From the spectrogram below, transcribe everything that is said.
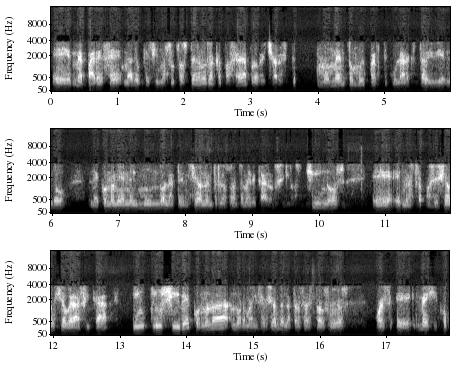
Eh, me parece, Mario, que si nosotros tenemos la capacidad de aprovechar este momento muy particular que está viviendo la economía en el mundo, la tensión entre los norteamericanos y los chinos, eh, en nuestra posición geográfica, inclusive con una normalización de la tasa de Estados Unidos, pues eh, México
